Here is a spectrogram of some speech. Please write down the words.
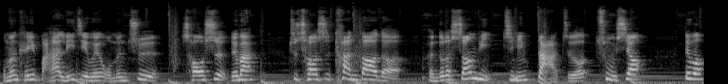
我们可以把它理解为我们去超市，对吧？去超市看到的很多的商品进行打折促销，对不？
